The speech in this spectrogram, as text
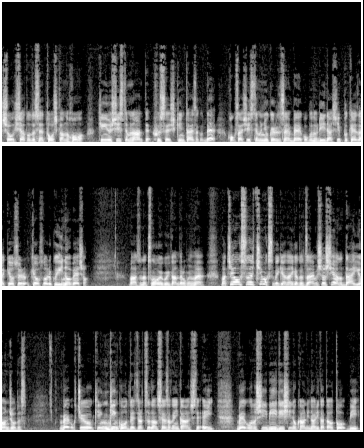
消費者とですね、投資家の保護、金融システムなんて不正資金対策で、国際システムにおけるですね、米国のリーダーシップ、経済競争力、イノベーション。まあそんな都合よくいかんだろうけどね。まあ注目す注目すべきは何かと財務省視野の第4条です。米国中央金銀行デジタル通貨の政策に関して A、米国の CBDC の管理のあり方を問う B、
